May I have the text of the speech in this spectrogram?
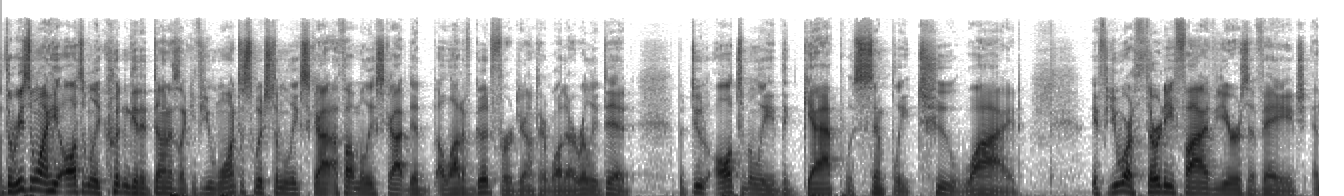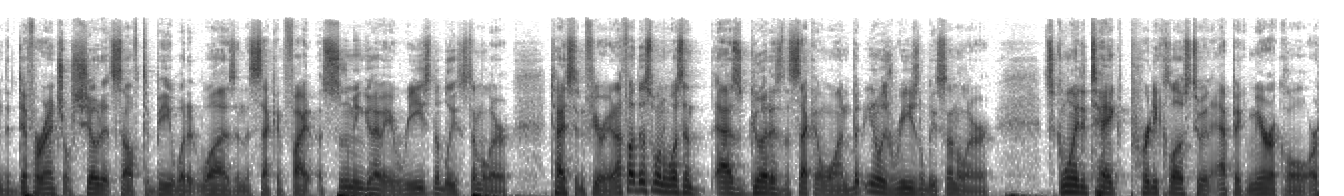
But the reason why he ultimately couldn't get it done is like if you want to switch to Malik Scott, I thought Malik Scott did a lot of good for Deontay Wilder. I really did. But dude, ultimately the gap was simply too wide. If you are 35 years of age and the differential showed itself to be what it was in the second fight, assuming you have a reasonably similar Tyson Fury, and I thought this one wasn't as good as the second one, but you know it was reasonably similar it's going to take pretty close to an epic miracle or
